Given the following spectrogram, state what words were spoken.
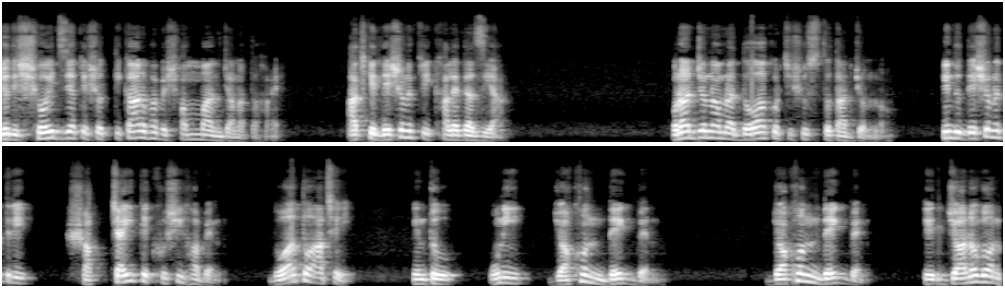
যদি শহীদ জিয়াকে সত্যিকার ভাবে সম্মান জানাতে হয়, আজকে দেশনেত্রী খালেদা জিয়া, ওনার জন্য আমরা দোয়া করছি সুস্থতার জন্য। কিন্তু দেশনেত্রী সবচাইতে খুশি হবেন। দোয়া তো আছেই, কিন্তু উনি যখন দেখবেন যখন দেখবেন যে জনগণ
